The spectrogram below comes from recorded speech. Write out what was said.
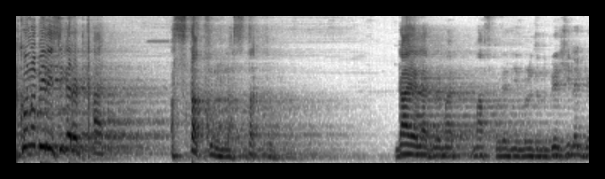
এখনও বিড়ি সিগারেট খায়। আস্তাক ফিরুল্লাহ আস্তাক গায়ে লাগবে মাফ করে দিন বলে যদি বেশি লাগবে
